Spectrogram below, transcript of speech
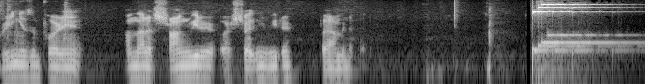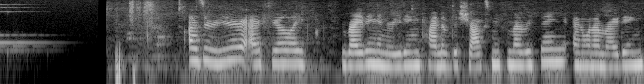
Reading is important I'm not a strong reader or a struggling reader, but I'm in the middle. As a reader, I feel like writing and reading kind of distracts me from everything, and when I'm writing,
